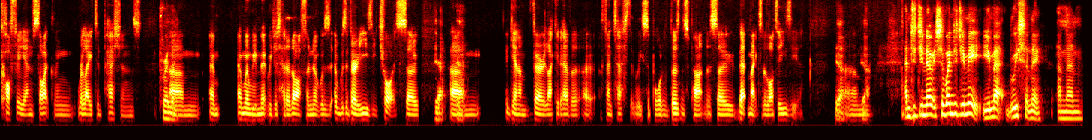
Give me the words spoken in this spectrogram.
coffee and cycling related passions. Brilliant. Um, and and when we met, we just had it off, and it was it was a very easy choice. So yeah, um, yeah again, I'm very lucky to have a, a, fantastically supportive business partner. So that makes it a lot easier. Yeah. Um, yeah. And did you know? So when did you meet? You met recently, and then.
